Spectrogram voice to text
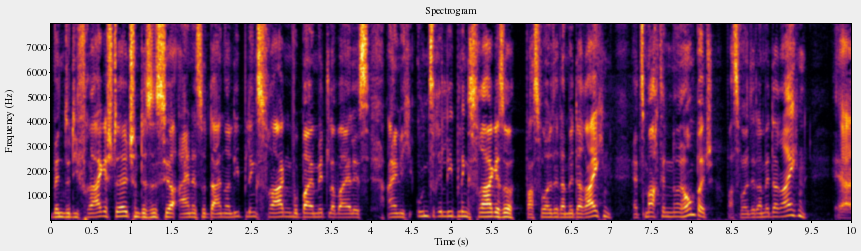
wenn du die Frage stellst, und das ist ja eine so deiner Lieblingsfragen, wobei mittlerweile ist eigentlich unsere Lieblingsfrage so, was wollt ihr damit erreichen? Jetzt macht ihr eine neue Homepage. Was wollt ihr damit erreichen? Ja,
